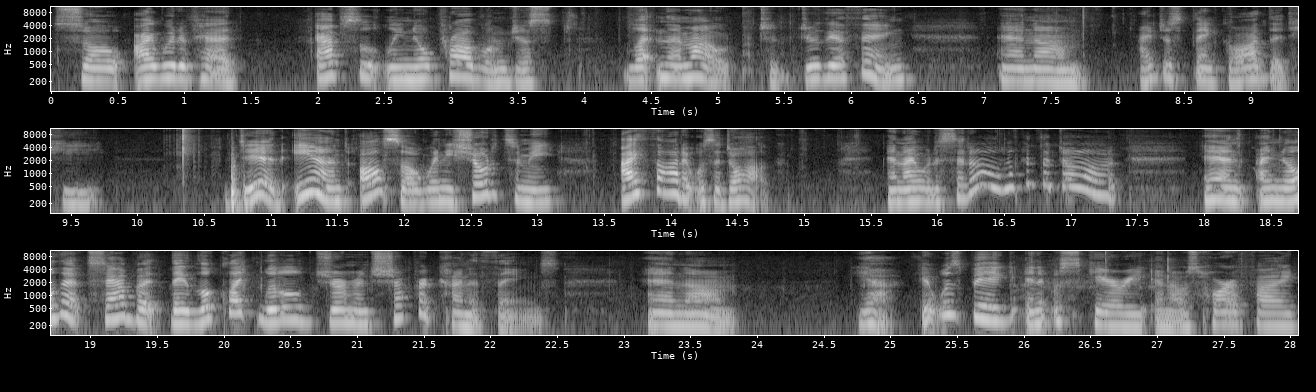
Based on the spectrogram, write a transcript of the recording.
So I would have had absolutely no problem just letting them out to do their thing. And um, I just thank God that he did. And also, when he showed it to me, I thought it was a dog. And I would have said, oh, look at the dog. And I know that's sad, but they look like little German Shepherd kind of things. And um, yeah, it was big and it was scary and I was horrified.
